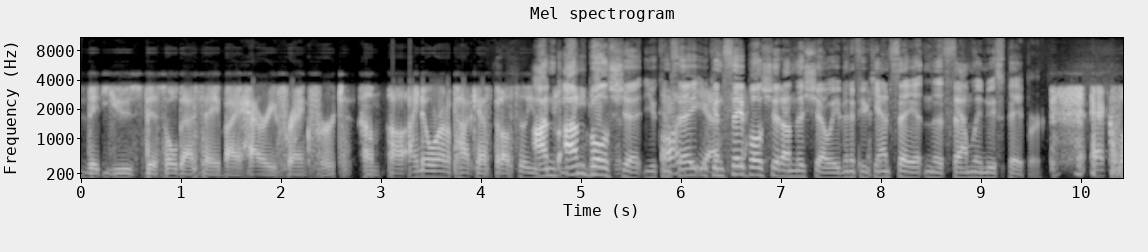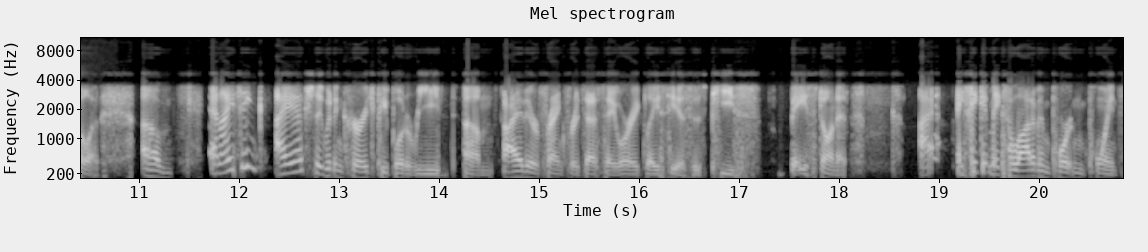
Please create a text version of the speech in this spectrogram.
that used this old essay by Harry Frankfurt. Um, uh, I know we're on a podcast, but I'll still use on, on bullshit. You can on, say you can say bullshit on this show, even if you can't say it in the family newspaper. Excellent. Um, and I think I actually would encourage people to read um, either Frankfurt's essay or Yglesias's piece based on it. I, I think it makes a lot of important points,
